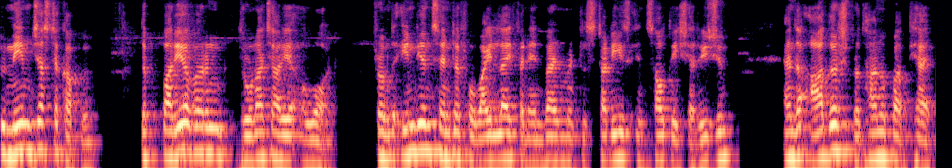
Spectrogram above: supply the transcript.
To name just a couple, the Paryavaran Dronacharya Award from the Indian Center for Wildlife and Environmental Studies in South Asia region, and the Adarsh Pradhanopadhyay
